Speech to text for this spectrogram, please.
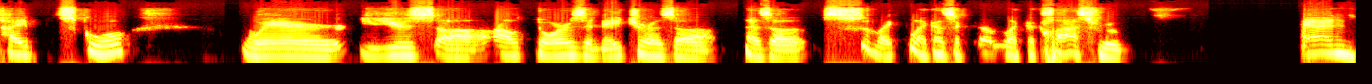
type school where you use uh, outdoors and nature as a as a like like as a like a classroom and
